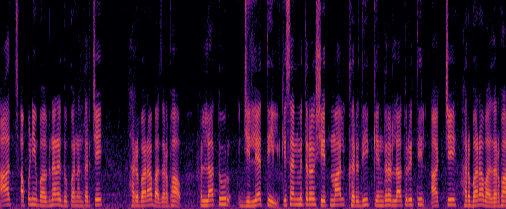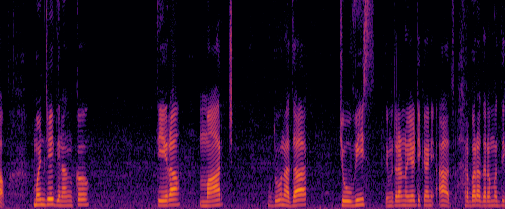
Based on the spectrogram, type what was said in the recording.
आज आपण बघणार आहे दुपारनंतरचे हरभरा बाजारभाव. लातूर जिल्ह्यातील किसान मित्र शेतमाल खरेदी केंद्र लातूर येथील आजचे हरभरा बाजारभाव. म्हणजे दिनांक तेरा मार्च दोन हजार चोवीस. तर मित्रांनो या ठिकाणी आज हरभरा दरामध्ये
